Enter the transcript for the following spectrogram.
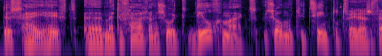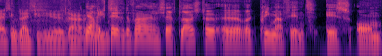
Dus hij heeft uh, met de varen een soort deal gemaakt. Zo moet je het zien. Tot 2015 blijft hij daar Ja, hij heeft tegen de varen gezegd... luister, wat ik prima vind is om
